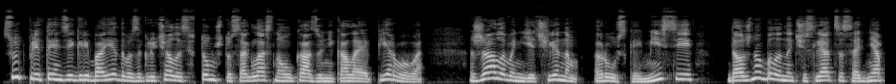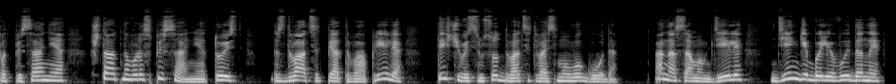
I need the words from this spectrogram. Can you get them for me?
Суть претензий Грибоедова заключалась в том, что, согласно указу Николая I, жалование членам русской миссии должно было начисляться со дня подписания штатного расписания, то есть с 25 апреля 1828 года – а на самом деле деньги были выданы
